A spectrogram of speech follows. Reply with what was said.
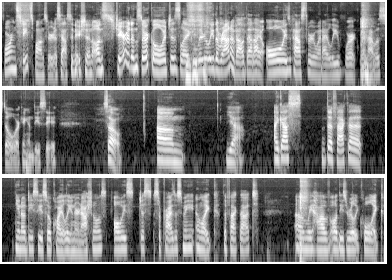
foreign state sponsored assassination on Sheridan Circle, which is like literally the roundabout that I always pass through when I leave work when I was still working in DC. So, um, yeah, I guess the fact that you know DC is so quietly international always just surprises me, and like the fact that um, we have all these really cool like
